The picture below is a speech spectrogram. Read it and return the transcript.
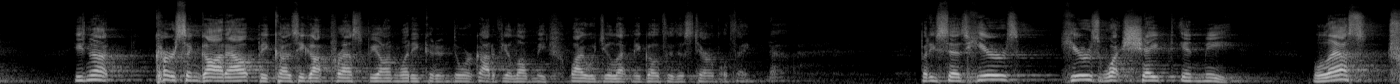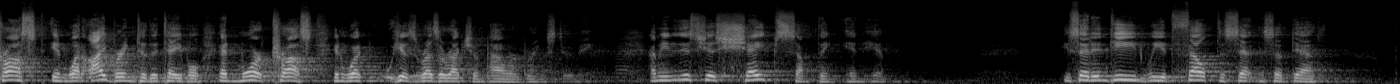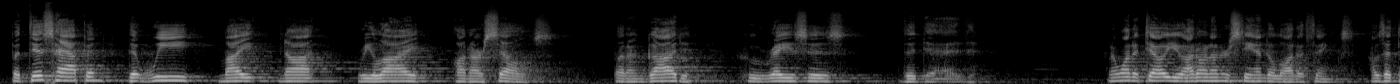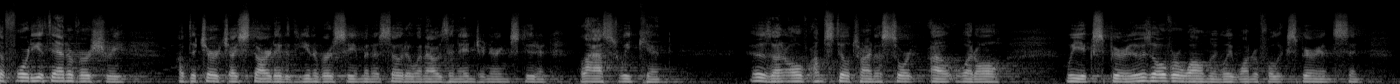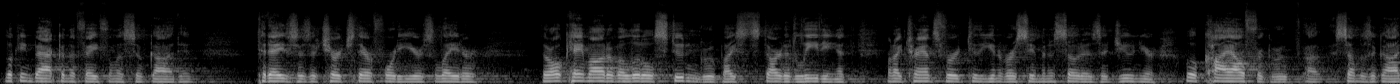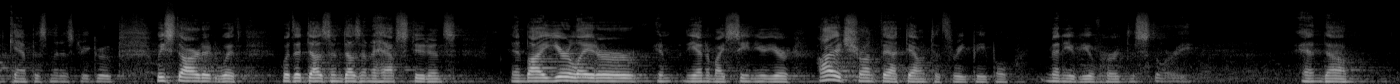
He's not cursing God out because he got pressed beyond what he could endure. God, if you love me, why would you let me go through this terrible thing? No. But he says, here's, here's what shaped in me less trust in what I bring to the table and more trust in what his resurrection power brings to me. I mean, this just shapes something in him. He said, Indeed, we had felt the sentence of death, but this happened that we might not rely on ourselves, but on God who raises the dead. And I want to tell you, I don't understand a lot of things. I was at the 40th anniversary of the church I started at the University of Minnesota when I was an engineering student last weekend. It was an over, I'm still trying to sort out what all we experienced. It was an overwhelmingly wonderful experience. And looking back on the faithfulness of God. And today's there's a church there 40 years later. That all came out of a little student group I started leading at, when I transferred to the University of Minnesota as a junior. A little Chi Alpha group, uh, Sons of God campus ministry group. We started with, with a dozen, dozen and a half students. And by a year later, in the end of my senior year, I had shrunk that down to three people. Many of you have heard this story. And um,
